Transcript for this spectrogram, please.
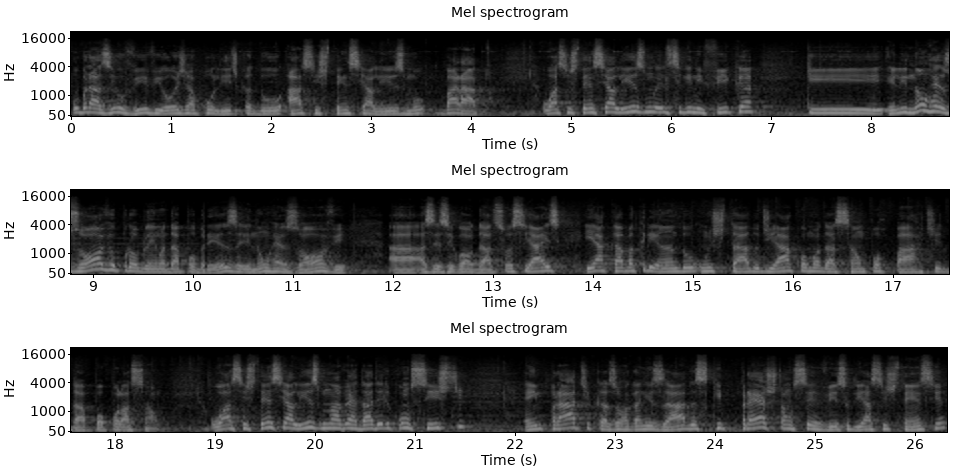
O Brasil vive hoje a política do assistencialismo barato. O assistencialismo ele significa que ele não resolve o problema da pobreza, ele não resolve as desigualdades sociais e acaba criando um estado de acomodação por parte da população. O assistencialismo, na verdade, ele consiste em práticas organizadas que prestam serviço de assistência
